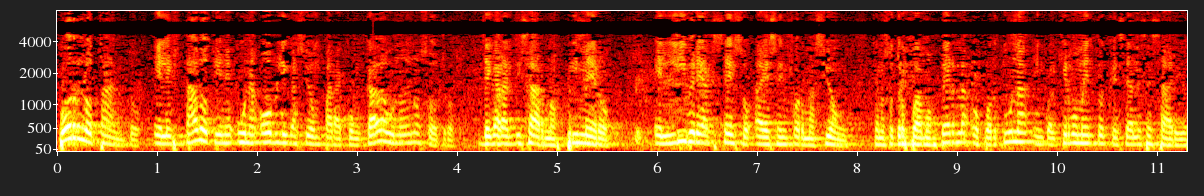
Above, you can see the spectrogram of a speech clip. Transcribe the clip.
Por lo tanto, el Estado tiene una obligación para con cada uno de nosotros de garantizarnos, primero, el libre acceso a esa información, que nosotros podamos verla oportuna en cualquier momento que sea necesario,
